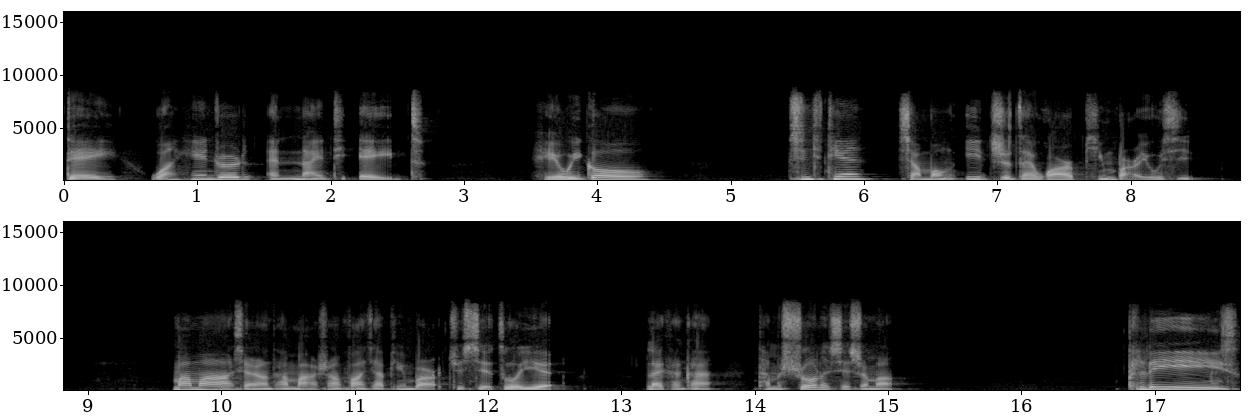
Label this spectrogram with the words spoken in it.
Day one hundred and ninety-eight. Here we go. 星期天，小萌一直在玩平板游戏。妈妈想让他马上放下平板去写作业。来看看他们说了些什么。Please,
